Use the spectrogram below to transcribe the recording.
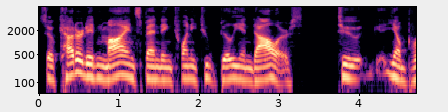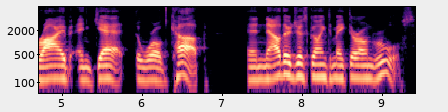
So Qatar didn't mind spending $22 billion to you know bribe and get the World Cup. And now they're just going to make their own rules.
